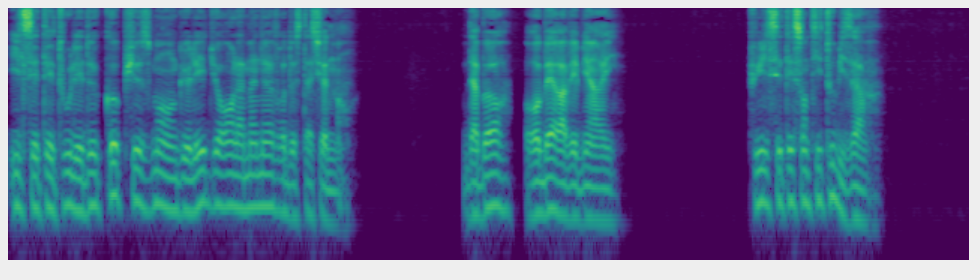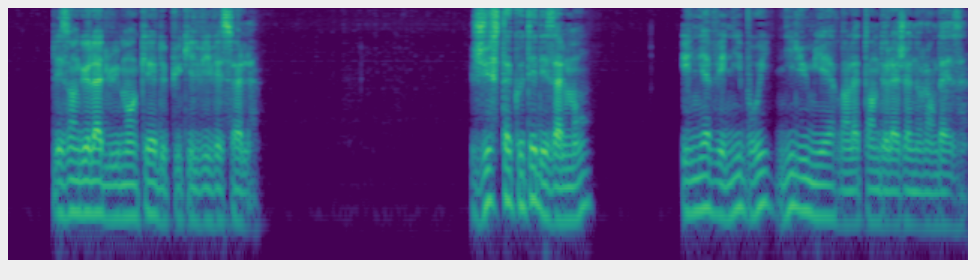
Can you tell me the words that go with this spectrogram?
Ils s'étaient tous les deux copieusement engueulés durant la manœuvre de stationnement. D'abord, Robert avait bien ri. Puis il s'était senti tout bizarre. Les engueulades lui manquaient depuis qu'il vivait seul. Juste à côté des Allemands, il n'y avait ni bruit ni lumière dans la tente de la jeune Hollandaise.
